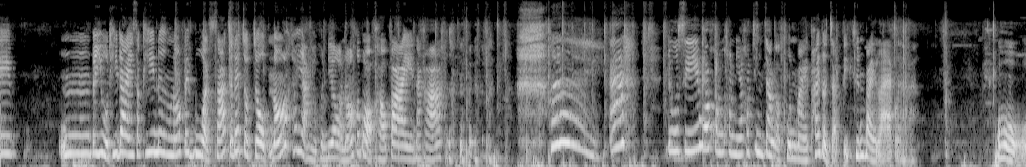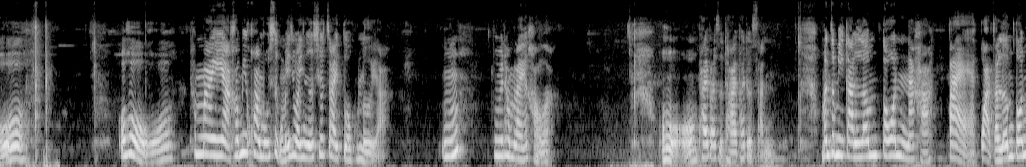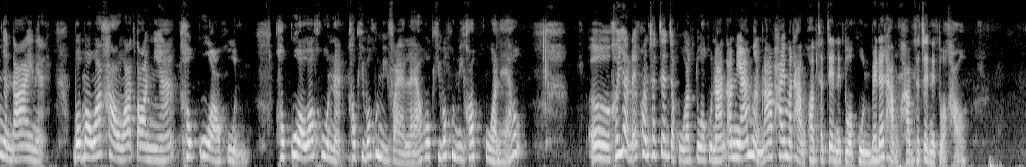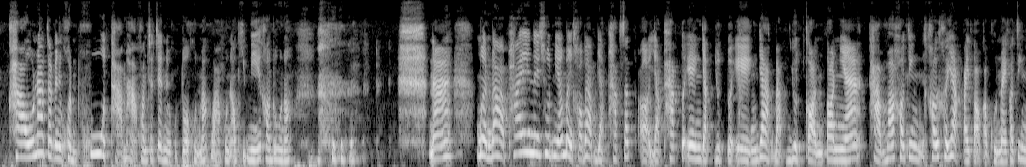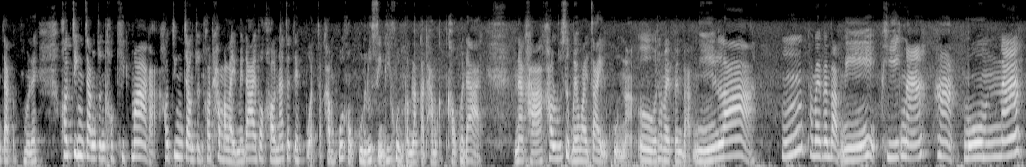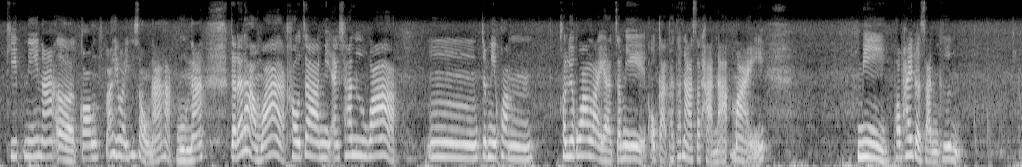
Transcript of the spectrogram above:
อืมไปอยู่ที่ใดสักที่หนึ่งเนาะไปบวชซะจะได้จบๆเนาะถ้าอยากอยู่คนเดียวเนาะก็บอกเขาไปนะคะเฮ้ยอะ ดูซิว่าคนคนนี้เขาจริงจังกับคุณไหมไพ่เดอะจัดติดขึ้นใบแรกเลยค่ะ โอ้โห โอ้โหทำไมอะเขามีความรู้สึกไม่ไว้เนื้อเชื่อใจตัวคุณเลยอะ อืมคุณไปทำอะไรให้เขาอะ โอ้โห ไพ่ใบสุดท้ายไพ่เดอะซัน มันจะมีการเริ่มต้นนะคะ แต่กว่าจะเริ่มต้นกันได้เนี่ยโบมองว่าเขาอะตอนเนี้ยเขากลัวคุณ เขากลัวว่าคุณอะเขาคิดว่าคุณมีแฟนแล้ว เขาคิดว่าคุณมีครอบครัวแล้ว เออเขาอยากได้ความชัดเจนจากตัวคุณนั้น อันนี้เหมือนหน้าไพ่มาถามความชัดเจนในตัวคุณ ไม่ได้ถามความชัดเจนในตัวเขาเขาน่าจะเป็นคนพูดถามหาความชัดเจนในตัวคุณมากกว่า คุณเอาคลิปนี้ให้เขาดูเนาะ นะ เหมือนแบบไพ่ในชุดนี้เหมือนเขาแบบอยากพักสักเอออยากพักตัวเองอยากหยุดตัวเอง อยากแบบหยุดก่อนตอนเนี้ย ถามว่าเขาจริงเขาเขาอยากไปต่อกับคุณไหมเขาจริงจังกับคุณไหมเขาจริงจังจนเขาคิดมากอะเขาจริงจังจนเขาทำอะไรไม่ได้เพราะเขาน่าจะเจ็บปวดจากคำพูดของคุณหรือสิ่งที่คุณกำลังกระทำกับเขาก็ได้นะคะ เขารู้สึกไม่ไว้ใจคุณอะเออทำไมเป็นแบบนี้ล่ะ หืมทำไมเป็นแบบนี้ พีคนะหักมุมนะ คลิปนี้นะ เออกองไพ่ใบที่สองนะหักมุมนะ แต่ถ้าถามว่าเขาจะมีแอคชั่นหรือว่า อืม จะมีความเขาเรียกว่าอะไรอะ จะมีโอกาสพัฒนาสถานะใหม่มีเพราะไพ่เดอะซันขึ้น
